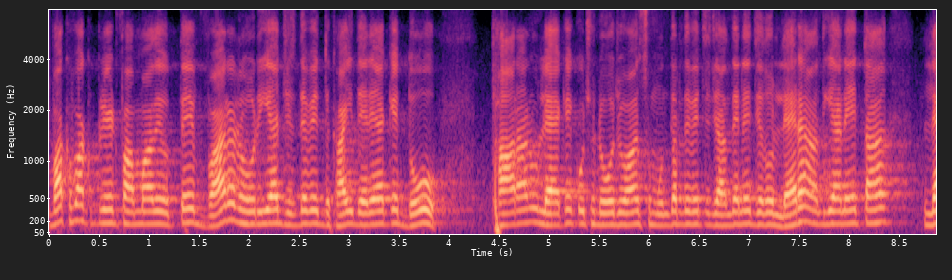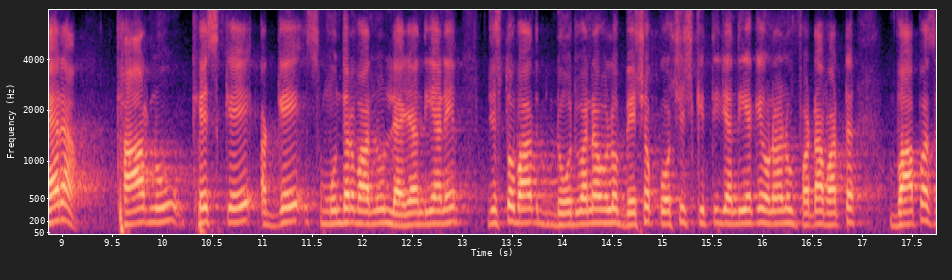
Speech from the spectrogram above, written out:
ਵੱਖ-ਵੱਖ ਪਲੇਟਫਾਰਮਾਂ ਦੇ ਉੱਤੇ ਵਾਇਰਲ ਹੋ ਰਹੀ ਹੈ ਜਿਸ ਦੇ ਵਿੱਚ ਦਿਖਾਈ ਦੇ ਰਿਹਾ ਕਿ ਦੋ ਥਾਰਾਂ ਨੂੰ ਲੈ ਕੇ ਕੁਝ ਨੌਜਵਾਨ ਸਮੁੰਦਰ ਦੇ ਵਿੱਚ ਜਾਂਦੇ ਨੇ। ਜਦੋਂ ਲਹਿਰਾਂ ਆਉਂਦੀਆਂ ਨੇ ਤਾਂ ਲਹਿਰਾਂ ਥਾਰ ਨੂੰ ਖਿਸ ਕੇ ਅੱਗੇ ਸਮੁੰਦਰ ਵੱਲ ਨੂੰ ਲੈ ਜਾਂਦੀਆਂ ਨੇ, ਜਿਸ ਤੋਂ ਬਾਅਦ ਨੌਜਵਾਨਾਂ ਵੱਲੋਂ ਬੇਸ਼ੱਕ ਕੋਸ਼ਿਸ਼ ਕੀਤੀ ਜਾਂਦੀ ਹੈ ਕਿ ਉਹਨਾਂ ਨੂੰ ਫਟਾਫਟ ਵਾਪਸ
